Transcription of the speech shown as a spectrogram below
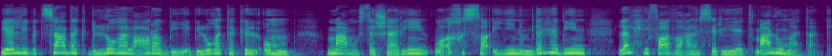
يلي بتساعدك باللغة العربية بلغتك الأم مع مستشارين وأخصائيين مدربين للحفاظ على سرية معلوماتك.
